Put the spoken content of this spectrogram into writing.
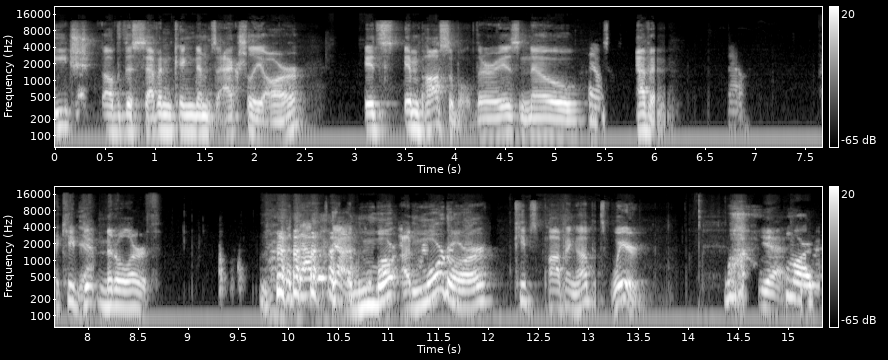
each of the seven kingdoms actually are? It's impossible. There is no heaven. No. seven. I keep Yeah. getting Middle Earth. But that was Yeah, Mor- uh, Mordor keeps popping up. It's weird. yeah. more.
